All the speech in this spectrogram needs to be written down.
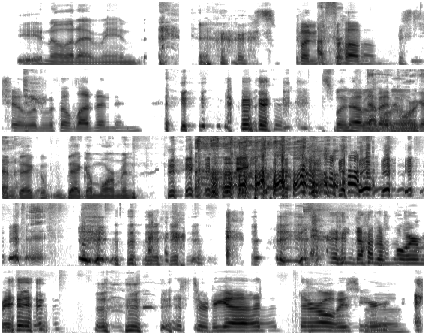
you know what I mean. SpongeBob just chilling with Eleven and SpongeBob Upside down down. with Dega, Dega Mormon. not a Mormon. Swear God, they're always here. Uh,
